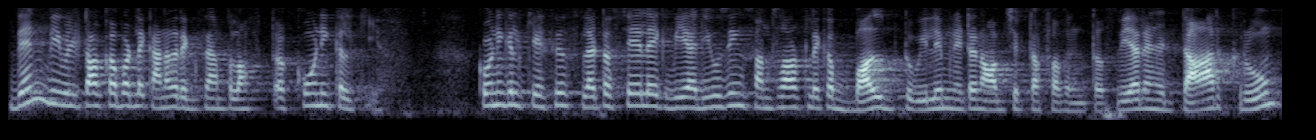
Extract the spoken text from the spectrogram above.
Then we will talk about like another example of the conical case conical cases let us say like we are using some sort of like a bulb to illuminate an object of our interest. We are in a dark room,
